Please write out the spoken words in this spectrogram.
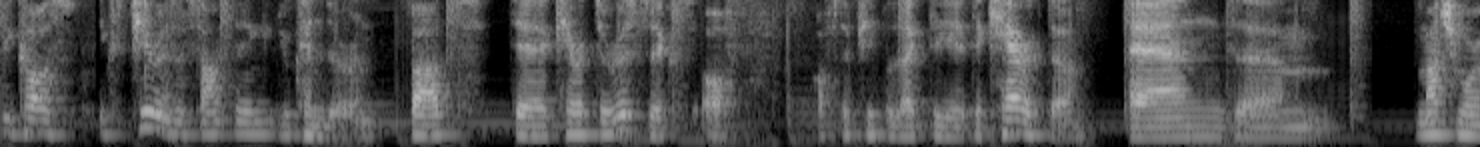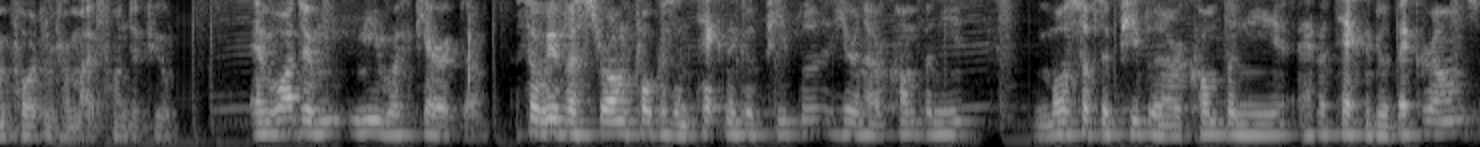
because experience is something you can learn but the characteristics of of the people like the the character and um, much more important from my point of view and what do I mean with character? So we have a strong focus on technical people here in our company. Most of the people in our company have a technical background,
